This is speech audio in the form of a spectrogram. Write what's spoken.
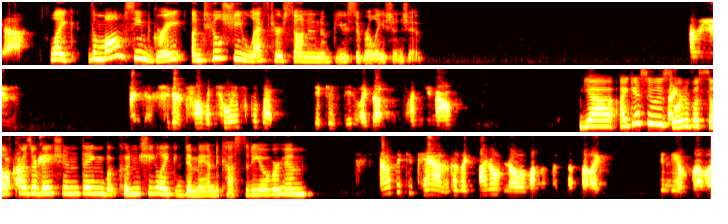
Yeah, Like the mom seemed great until she left her son in an abusive relationship. I mean, I guess she didn't have a choice because that it just be like that sometimes, you know. Yeah, I guess it was Like, sort of a self-preservation thing, but couldn't she like demand custody over him? I don't think you can because like I don't know a lot of this stuff, but like in the Umbrella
